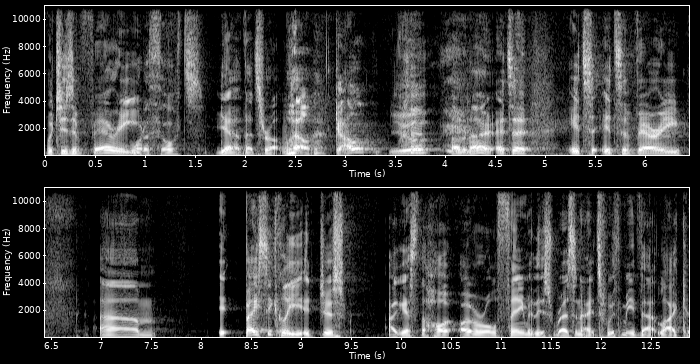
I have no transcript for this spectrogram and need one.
which is a very What are thoughts? yeah, that's right. Well, gull. Yeah. I don't know. It's a, it's it's a very, um, it basically it just I guess the whole overall theme of this resonates with me that like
